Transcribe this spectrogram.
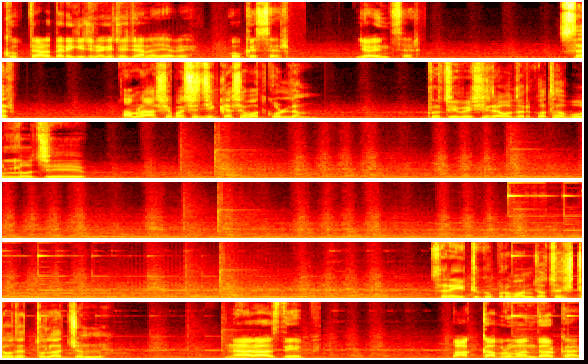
খুব তাড়াতাড়ি কিছু না কিছু জানা যাবে। Okay sir. Join sir. Sir আমরা আশেপাশে জিজ্ঞাসাবাদ করলাম। প্রতিবেশীরা ওদের কথা বলল যে স্যার এইটুকু প্রমাণ যথেষ্ট ওদের তোলার জন্যে। না রাজদীপ। পাক্কা প্রমাণ দরকার।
